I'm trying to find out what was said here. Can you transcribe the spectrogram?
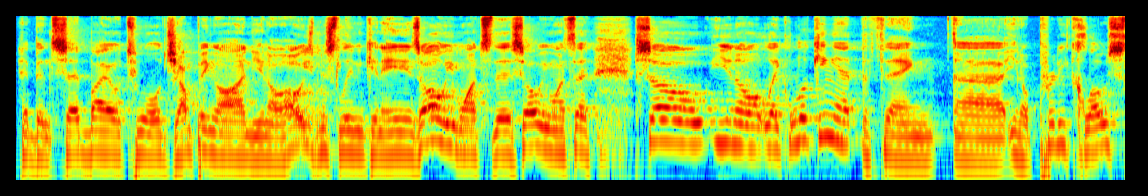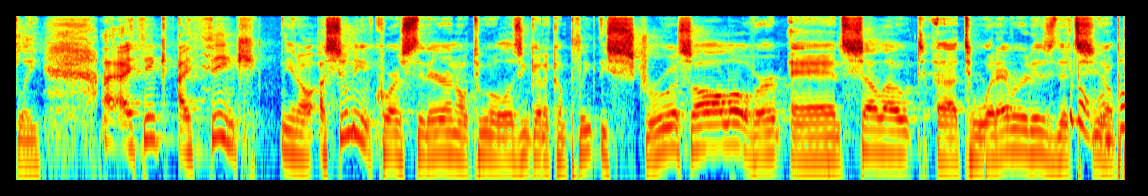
had been said by O'Toole, jumping on, you know, oh he's misleading Canadians, oh he wants this, oh he wants that. So, you know, like looking at the thing, uh, you know, pretty closely, I, I think, I think, you know, assuming of course that Erin O'Toole isn't going to completely screw us all over and sell out uh, to whatever it is that's but, you know but,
